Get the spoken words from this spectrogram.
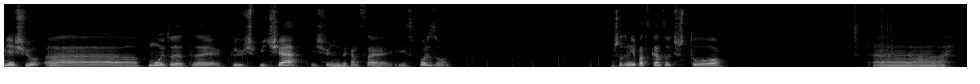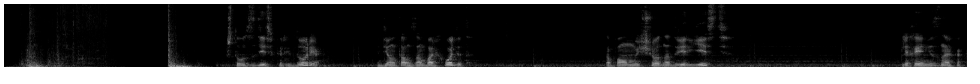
меня еще э, мой вот этот э, ключ меча еще не до конца использован. Что-то мне подсказывает, что э, что вот здесь в коридоре, где он там зомбарь ходит, там, по-моему, еще одна дверь есть. Бляха, я не знаю как.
